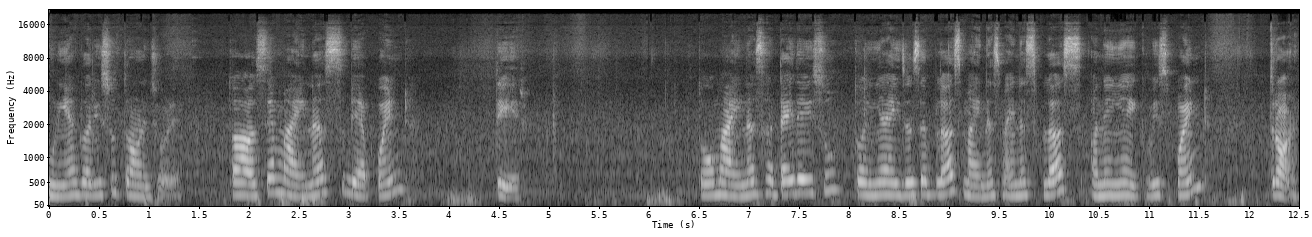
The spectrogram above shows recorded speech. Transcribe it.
ગુણ્યા કરીશું ત્રણ જોડે. તો આવશે માઇનસ બે પોઈન્ટ તેર. તો માઇનસ હટાવી દઈશું. તો અહીંયા આવી જશે પ્લસ, માઇનસ માઇનસ, પ્લસ અને અહીંયા એકવીસ પોઈન્ટ ત્રણ.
